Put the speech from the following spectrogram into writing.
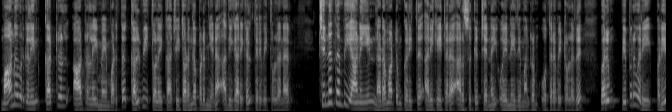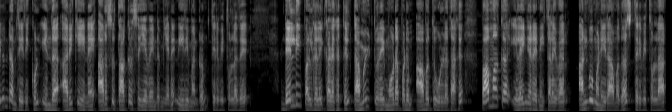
மாணவர்களின் கற்றல் ஆற்றலை மேம்படுத்த கல்வி தொலைக்காட்சி தொடங்கப்படும் என அதிகாரிகள் தெரிவித்துள்ளனர். சின்னத்தம்பி யானையின் நடமாட்டம் குறித்து அறிக்கை தர அரசுக்கு சென்னை உயர்நீதிமன்றம் உத்தரவிட்டுள்ளது. வரும் பிப்ரவரி பனிரெண்டாம் தேதிக்குள் இந்த அறிக்கையினை அரசு தாக்கல் செய்ய வேண்டும் என நீதிமன்றம் தெரிவித்துள்ளது. டெல்லி பல்கலைக்கழகத்தில் தமிழ் துறை மூடப்படும் ஆபத்து உள்ளதாக பாமக இளைஞரணி தலைவர் அன்புமணி ராமதாஸ் தெரிவித்துள்ளார்.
